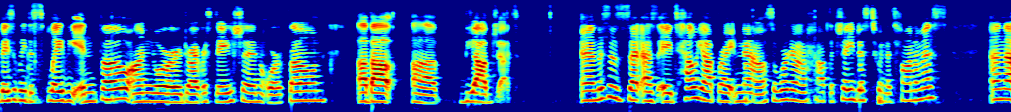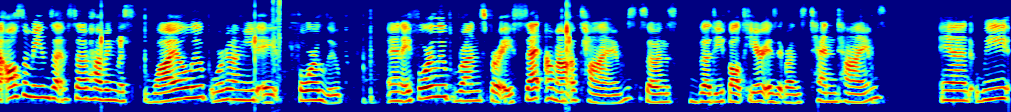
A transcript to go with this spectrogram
basically display the info on your driver station or phone about uh, the object. And this is set as a TeleOp right now, so we're going to have to change this to an autonomous. And that also means that instead of having this while loop, we're going to need a for loop. And a for loop runs for a set amount of times. So in this, the default here is it runs 10 times. And we,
